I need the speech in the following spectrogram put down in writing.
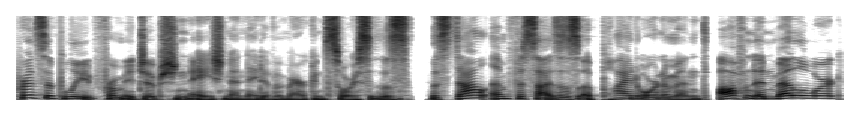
principally from Egyptian, Asian, and Native American sources. The style emphasizes applied ornament, often in metalwork,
